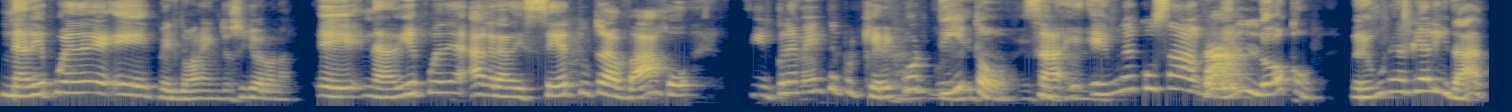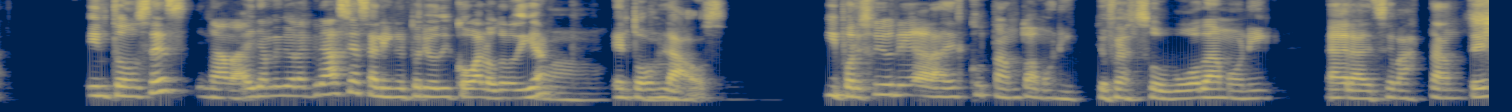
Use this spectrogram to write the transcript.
nadie puede, eh, perdonen, yo soy llorona, eh, nadie puede agradecer tu trabajo simplemente porque eres gordito. O sea, e, es una cosa bien loco, pero es una realidad. Entonces, nada, ella me dio las gracias, salí en el periódico al otro día, en todos lados. Y por eso yo le agradezco tanto a Monique. Yo fui a su boda, Monique me agradece bastante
